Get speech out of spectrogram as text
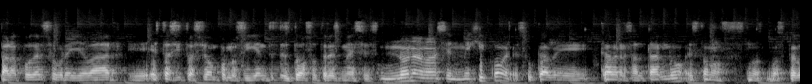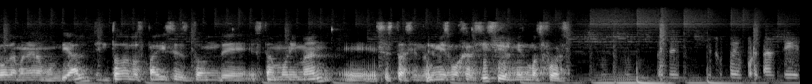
para poder sobrellevar eh, esta situación por los siguientes dos o tres meses. No nada más en México, eso cabe, cabe resaltarlo, esto nos, nos, pegó de manera mundial. En todos los países donde está Moniman eh, se está haciendo el mismo ejercicio y el mismo esfuerzo. es súper importante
